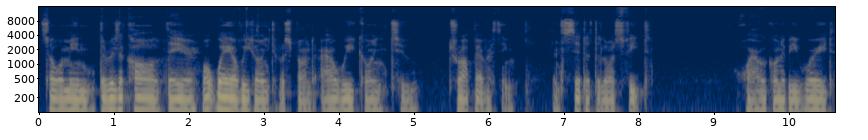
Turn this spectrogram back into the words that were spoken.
So, I mean, there is a call there. What way are we going to respond? Are we going to drop everything and sit at the Lord's feet? Or are we going to be worried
